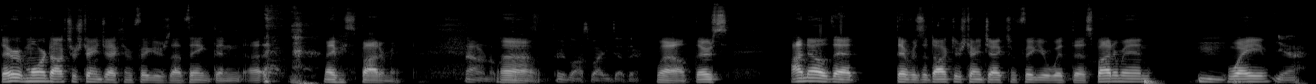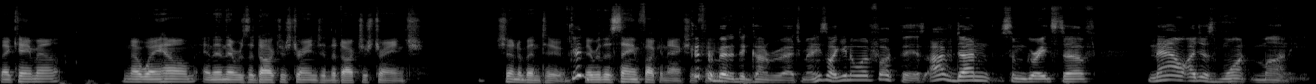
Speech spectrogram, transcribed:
there are more Doctor Strange action figures, I think, than uh, maybe Spider Man. I don't know. Uh, There's a lot of Spideys out there. Well, there's, I know that there was a Doctor Strange action figure with the Spider Man wave Yeah, that came out, No Way Home, and then there was a Doctor Strange and the Doctor Strange. Shouldn't have been two. Good- They were the same fucking action good for figure. Benedict Cumberbatch, man. He's like, you know what? Fuck this. I've done some great stuff. Now I just want money.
